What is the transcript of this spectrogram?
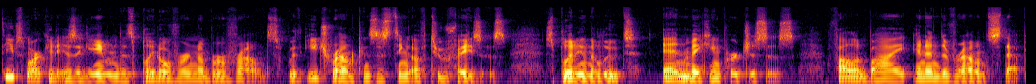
Thieves Market is a game that's played over a number of rounds, with each round consisting of two phases, splitting the loot and making purchases, followed by an end of round step.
